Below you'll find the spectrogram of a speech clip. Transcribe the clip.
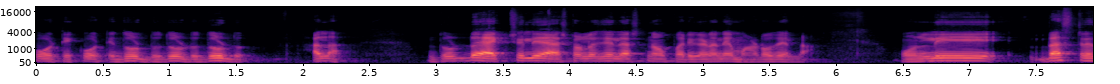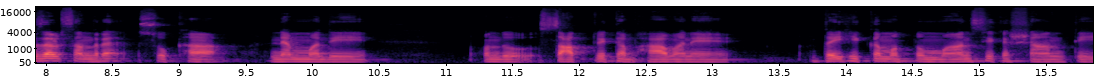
ಕೋಟಿ ಕೋಟಿ, ದುಡ್ಡು ದುಡ್ಡು ದುಡ್ಡು. ಅಲ್ಲ? ದುಡ್ಡು ಆ್ಯಕ್ಚುಲಿ ಆ್ಯಸ್ಟ್ರಾಲಜಿಯಲ್ಲಿ ಅಷ್ಟು ನಾವು ಪರಿಗಣನೆ ಮಾಡೋದಿಲ್ಲ. ಓನ್ಲಿ ಬೆಸ್ಟ್ ರಿಸಲ್ಟ್ಸ್ ಅಂದರೆ ಸುಖ, ನೆಮ್ಮದಿ, ಒಂದು ಸಾತ್ವಿಕ ಭಾವನೆ, ದೈಹಿಕ ಮತ್ತು ಮಾನಸಿಕ ಶಾಂತಿ,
